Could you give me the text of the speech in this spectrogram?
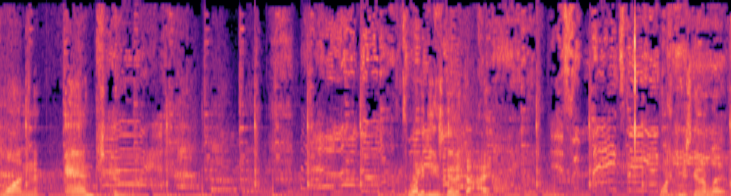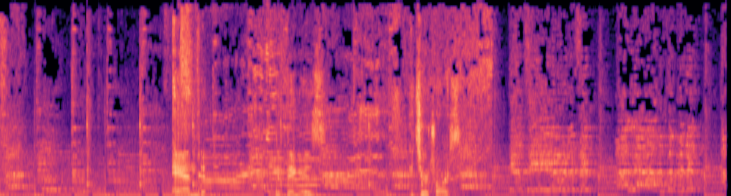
one and two. One of you is going to die. One of you is going to live. And the thing is, it's your choice.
